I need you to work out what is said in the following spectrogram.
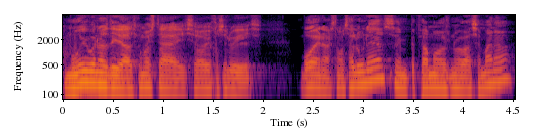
Muy buenos días, ¿cómo estáis? Soy José Luis. Bueno, estamos a lunes, empezamos nueva semana.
